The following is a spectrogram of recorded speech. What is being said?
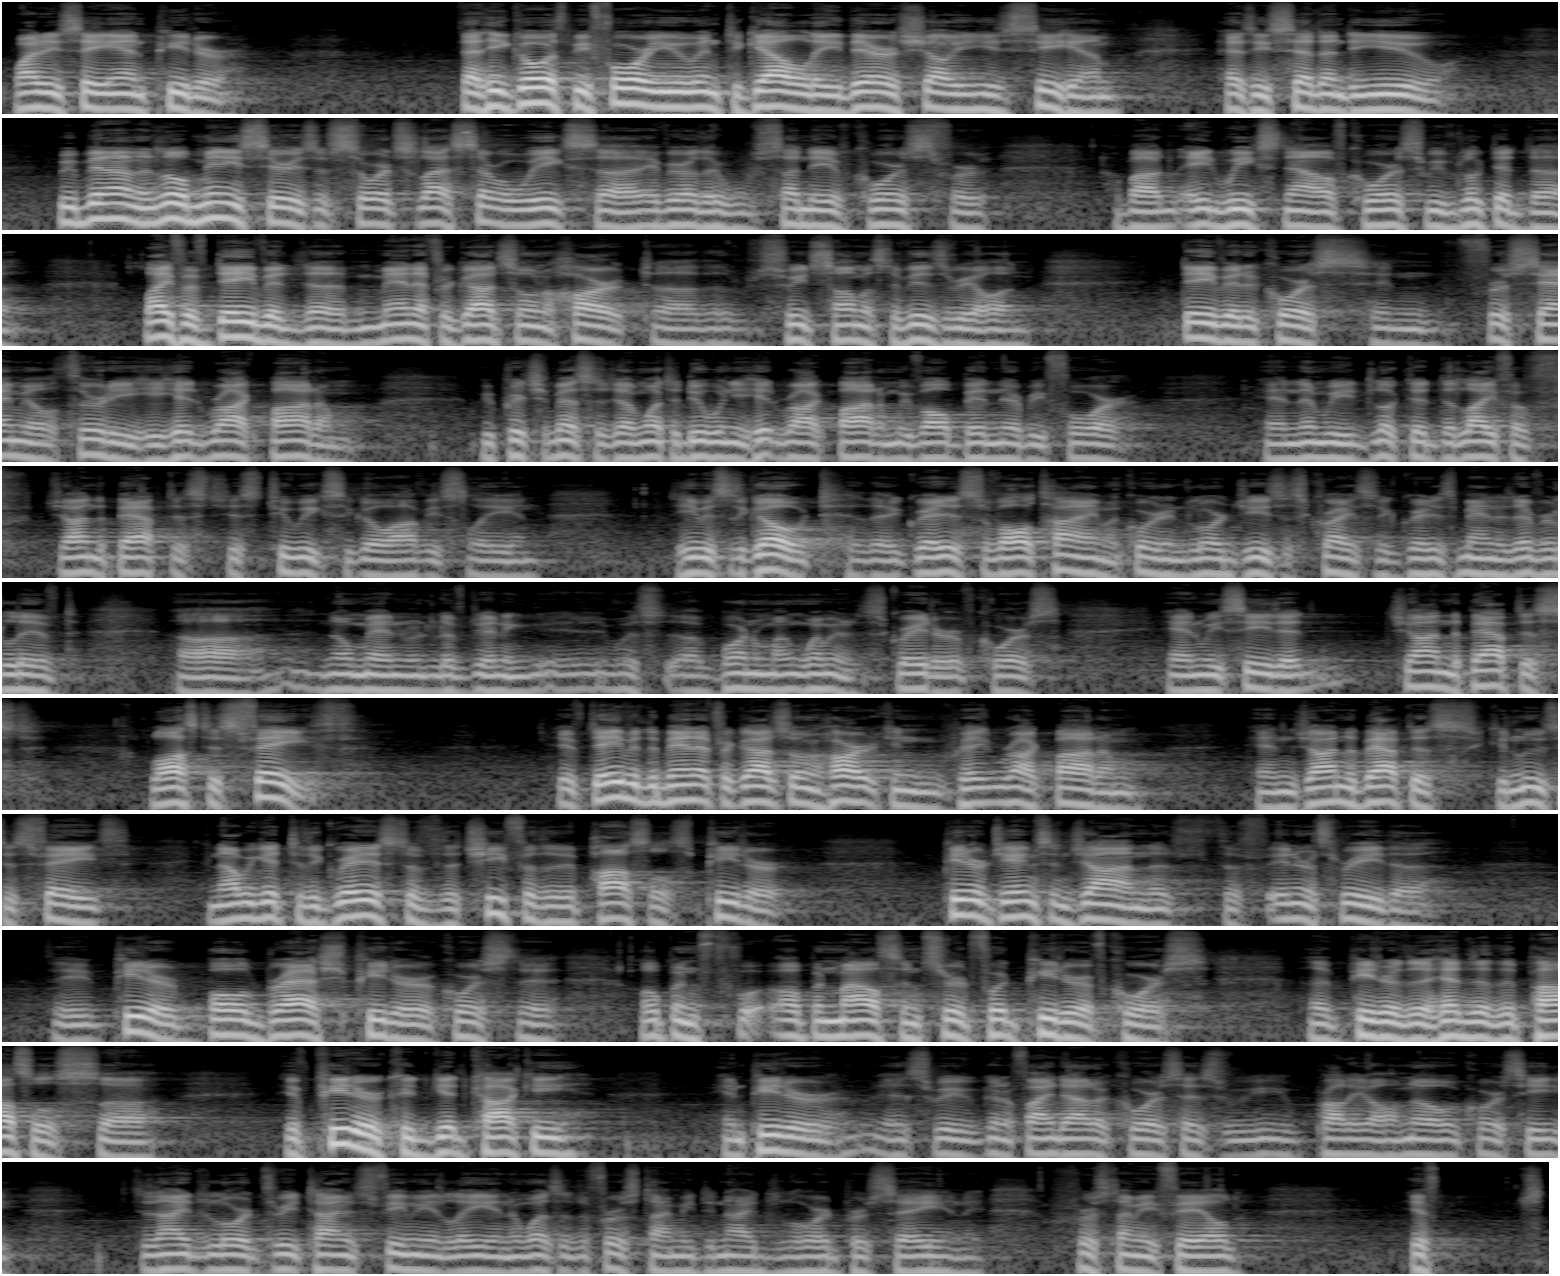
Why did he say and Peter? That he goeth before you into Galilee, there shall ye see him, as he said unto you. We've been on a little mini series of sorts last several weeks, uh, every other Sunday, of course, for about eight weeks now, of course. We've looked at the life of David, man after God's own heart, uh, the sweet psalmist of Israel. And David, of course, in 1 Samuel 30, he hit rock bottom. We preached a message on what to do when you hit rock bottom. We've all been there before. And then we looked at the life of John the Baptist just two weeks ago, obviously. And he was the GOAT, the greatest of all time, according to Lord Jesus Christ, the greatest man that ever lived. Uh, no man lived any, was uh, born among women is greater, of course. And we see that John the Baptist lost his faith if David, the man after God's own heart, can hit rock bottom, and John the Baptist can lose his faith, and now we get to the greatest of the chief of the apostles, Peter. Peter, James, and John, the, the inner three, the, the Peter, bold, brash Peter, of course, the open, open mouth, insert foot Peter, of course. Uh, Peter, the head of the apostles. Uh, if Peter could get cocky, and Peter, as we're going to find out, of course, as we probably all know, of course, he denied the Lord three times vehemently, and it wasn't the first time he denied the Lord per se, and the first time he failed. If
